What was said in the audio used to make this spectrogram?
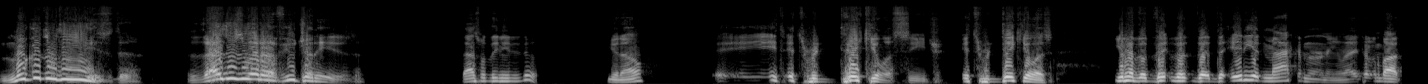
look to the east. That is where our future is. That's what they need to do. You know, it's it's ridiculous, CJ. It's ridiculous. You know the the the, the, the idiot McInerney, right? Talking about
